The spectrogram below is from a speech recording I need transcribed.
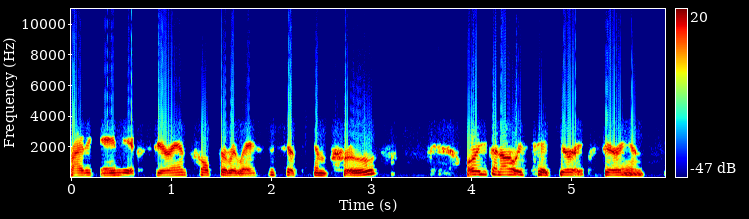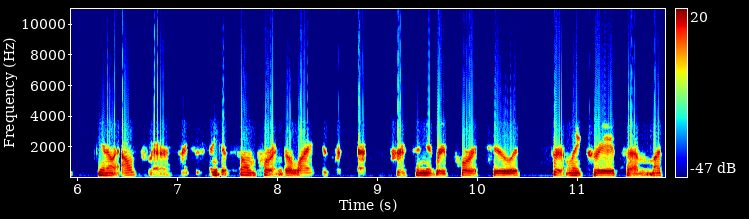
try to gain the experience, hope the relationship improves, or you can always take your experience, you know, elsewhere. I just think it's so important to like and respect the person you report to. It certainly creates a much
